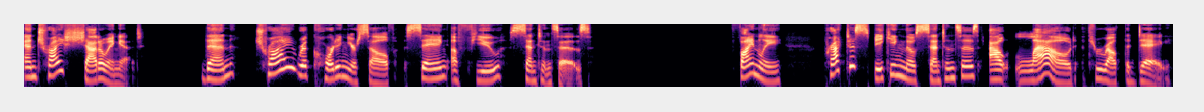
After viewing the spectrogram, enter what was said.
and try shadowing it. Then try recording yourself saying a few sentences. Finally, practice speaking those sentences out loud throughout the day.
